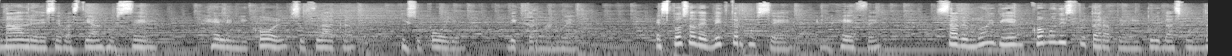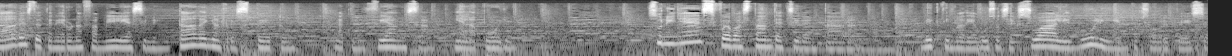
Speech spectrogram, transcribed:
Madre de Sebastián José, Helen Nicole, su flaca, y su pollo, Víctor Manuel. Esposa de Víctor José, el jefe, sabe muy bien cómo disfrutar a plenitud las bondades de tener una familia cimentada en el respeto, la confianza y el apoyo. Su niñez fue bastante accidentada, víctima de abuso sexual y bullying por sobrepeso.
